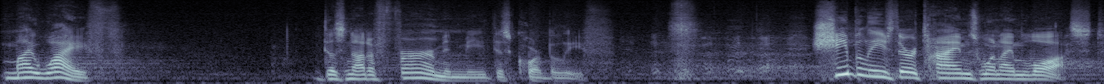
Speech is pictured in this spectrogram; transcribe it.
my wife does not affirm in me this core belief. She believes there are times when I'm lost.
